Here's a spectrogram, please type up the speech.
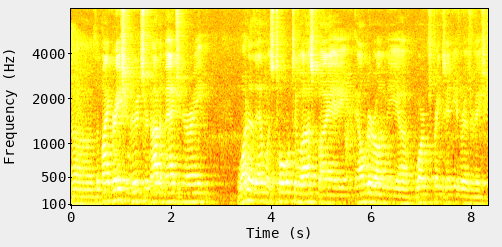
Uh, the migration routes are not imaginary. One of them was told to us by an elder on the uh, Warm Springs Indian Reservation,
